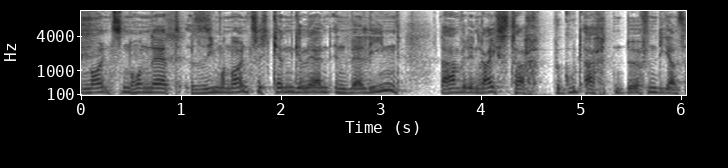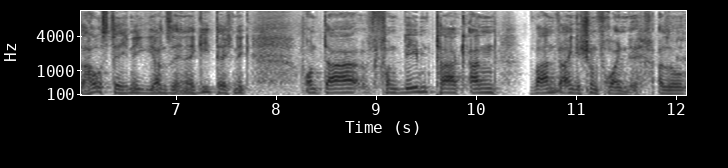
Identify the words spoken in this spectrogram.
1997 kennengelernt in Berlin. Da haben wir den Reichstag begutachten dürfen, die ganze Haustechnik, die ganze Energietechnik. Und da von dem Tag an waren wir eigentlich schon Freunde. Also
